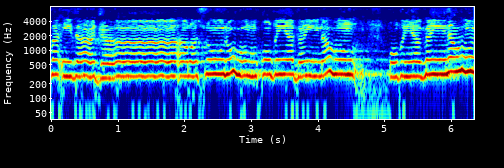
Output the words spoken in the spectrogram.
فإذا جاء رسولهم قضي بينهم قضي بينهم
